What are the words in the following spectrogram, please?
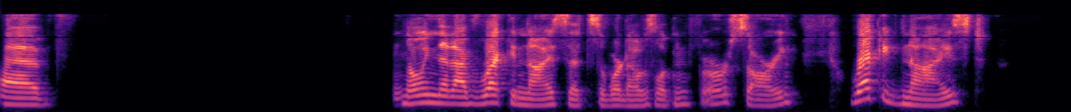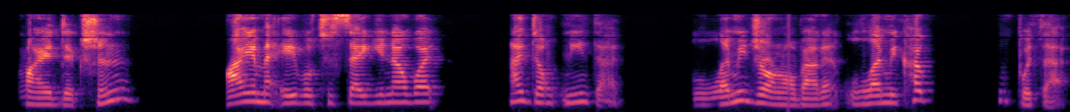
have, knowing that I've recognized, that's the word I was looking for, sorry, recognized my addiction, I am able to say, you know what? I don't need that. Let me journal about it. Let me cope with that.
